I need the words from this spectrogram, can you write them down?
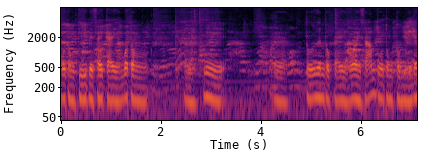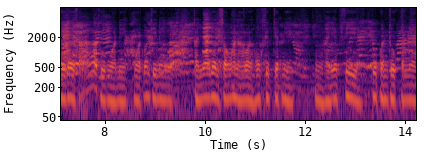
บ่ต้องตีไปใส่ไก่บ่ต้องอ่ามีเออตัวเอื่นตัวไกลขอให้สามตัวตรงๆนี้เลยเด้อสาถูกหวดนี้หวดวันที่หนึ่งกันยายน2567นี้อืมให้ FC ผู้เพิ่นทุกข์เพิ่นยา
